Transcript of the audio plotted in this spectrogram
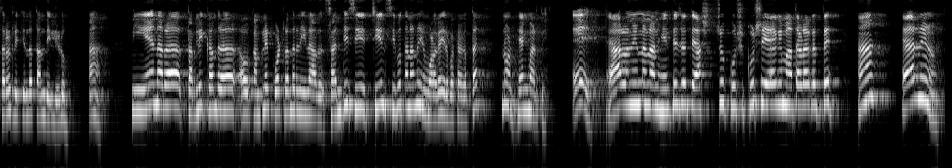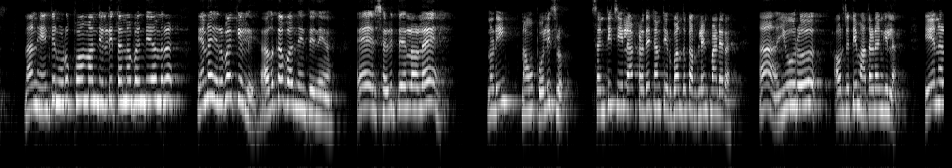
ಸರಳ ರೀತಿಯಿಂದ ತಂದು ಇಲ್ಲಿಡು ಹಾಂ, ನೀ ಏನಾರ ತರ್ಲಿಕ್ಕಂದ್ರೆ ಅವ್ರು ಕಂಪ್ಲೇಂಟ್ ಕೊಟ್ರಂದ್ರೆ ನೀನು ಅದು ಸಂಧಿಸಿ ಚೀಲ್ ಸಿಗುತ್ತಾನೂ ನೀವು ಒಳಗೆ ಇರಬೇಕಾಗತ್ತೆ. ನೋಡು, ಹೆಂಗೆ ಮಾಡ್ತಿ? ಏಯ್ ಯಾರು ನೀನು ನನ್ನ ಹೆಂಡತಿ ಜೊತೆ ಅಷ್ಟು ಖುಷಿ ಖುಷಿಯಾಗಿ ಮಾತಾಡಾಗತ್ತೆ ಹಾಂ, ಯಾರು ನೀನು? ನಾನು ಹೆಂಡತಿನ ಹುಡುಕೊಂಬಂದು ಇಲ್ಲಿ ತನಕ ಬಂದಿ ಅಂದ್ರೆ ಏನೋ ಇರ್ಬೇಕಿಲ್ಲಿ ಅದಕ್ಕೆ ಬಂದು ನಿಂತೀನಿ ಏಯ್ ನೋಡಿ, ನಾವು ಪೊಲೀಸರು. ಸಂತಿ ಚೀಲ ಕಳ್ದೈತೆ ಅಂತ ಇವ್ರು ಬಂದು ಕಂಪ್ಲೇಂಟ್ ಮಾಡ್ಯಾರ. ಹಾಂ, ಇವರು ಅವ್ರ ಜೊತೆ ಮಾತಾಡಂಗಿಲ್ಲ. ಏನಾರ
